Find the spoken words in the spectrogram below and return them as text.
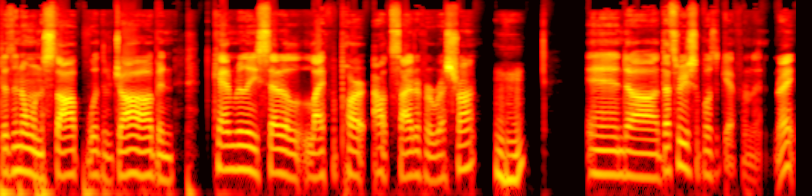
doesn't know when to stop with her job and can't really set a life apart outside of her restaurant. Mm-hmm. and uh, that's what you're supposed to get from it, right?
